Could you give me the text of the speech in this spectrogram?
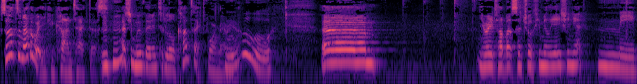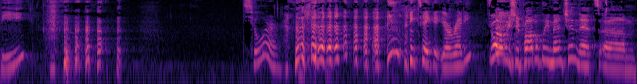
So that's another way you could contact us. Mm-hmm. I should move that into the little contact form area. Ooh, Um, you ready to talk about sensual humiliation yet? maybe. sure. I take it you're ready. Well, we should probably mention that um,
